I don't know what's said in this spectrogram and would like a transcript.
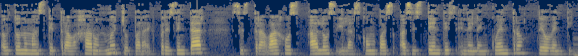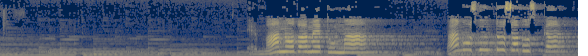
autónomas que trabajaron mucho para presentar sus trabajos a los y las compas asistentes en el encuentro de Oventique. Hermano, dame tu mano, vamos juntos a buscar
